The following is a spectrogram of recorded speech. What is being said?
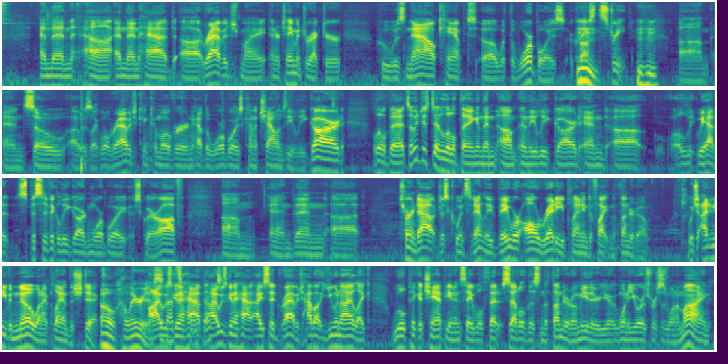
and then uh, and then had uh, Ravage, my entertainment director, who was now camped uh, with the War Boys across the street. Um, and so I was like, well, Ravage can come over and have the War Boys kind of challenge the Elite Guard a little bit. So we just did a little thing, and then um, and the Elite Guard and uh, we had a specific Elite Guard and War Boy square off, um, and then uh, turned out just coincidentally they were already planning to fight in the Thunderdome. Which I didn't even know when I planned the shtick. Oh, hilarious. I was That's gonna have. I was gonna have. I said, Ravage, how about you and I like we'll pick a champion and say we'll th- settle this in the Thunderdome either you know, one of yours versus one of mine,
